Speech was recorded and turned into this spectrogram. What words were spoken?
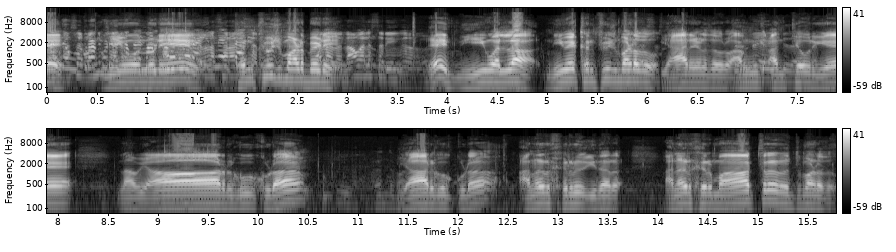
ಏ ನೀವು ನೋಡಿ ಕನ್ಫ್ಯೂಸ್ ಮಾಡಬೇಡಿ. ನಾವಲ್ಲ ಸರ್ ಏ ನೀವಲ್ಲ ನೀವೇ ಕನ್ಫ್ಯೂಸ್ ಮಾಡೋದು. ಯಾರು ಹೇಳಿದವರು? ಹಂಗ್ ಅಂಥವ್ರಿಗೆ ನಾವು ಯಾರಿಗೂ ಕೂಡ ಯಾರಿಗೂ ಕೂಡ ಅನರ್ಹರು ಇದಾರ. ಅನರ್ಹರು ಮಾತ್ರ ರದ್ದು ಮಾಡೋದು.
